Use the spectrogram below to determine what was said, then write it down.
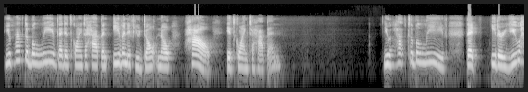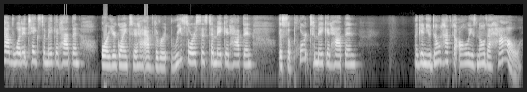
You have to believe that it's going to happen even if you don't know how it's going to happen. You have to believe that either you have what it takes to make it happen or you're going to have the resources to make it happen, the support to make it happen. Again, you don't have to always know the how.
